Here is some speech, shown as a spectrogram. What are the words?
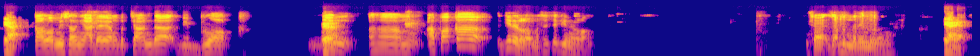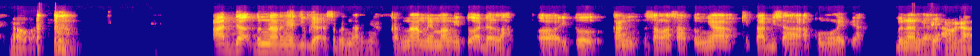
ya, Kalau misalnya ada yang bercanda di blok. Dan em, apakah gini loh, maksudnya gini loh. Saya, saya benerin dulu nih. ya, ya, nggak apa. ada benarnya juga sebenarnya karena memang itu adalah eh, itu kan salah satunya kita bisa accumulate ya benar nggak Ya, benar.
